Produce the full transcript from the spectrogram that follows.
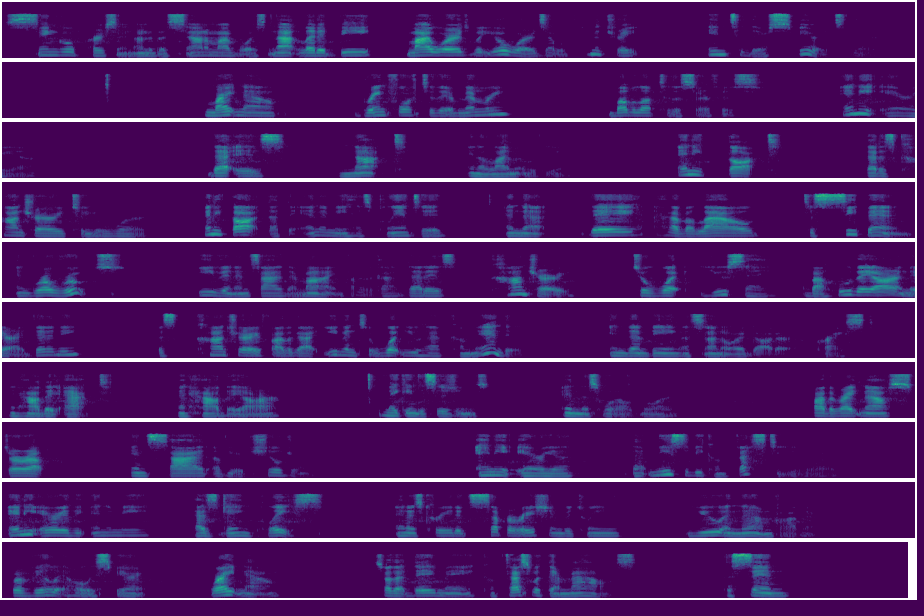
single person under the sound of my voice, not let it be my words, but your words that will penetrate into their spirits, Lord. Right now, bring forth to their memory, bubble up to the surface, any area that is not in alignment with you, any thought that is contrary to your word, any thought that the enemy has planted and that they have allowed to seep in and grow roots even inside of their mind, Father God, that is contrary to what you say about who they are and their identity. Is contrary, Father God, even to what you have commanded in them being a son or a daughter of Christ and how they act and how they are making decisions in this world, Lord. Father, right now, stir up inside of your children any area that needs to be confessed to you, Lord. Any area the enemy has gained place and has created separation between you and them, Father. Reveal it, Holy Spirit, right now, so that they may confess with their mouths the sin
